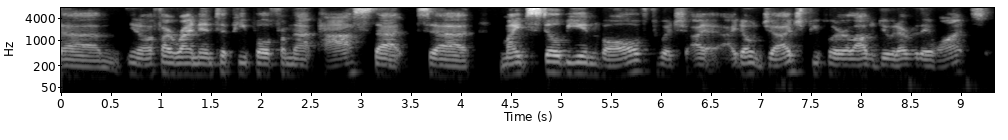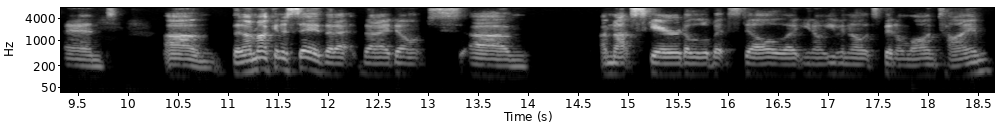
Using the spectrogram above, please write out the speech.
um, you know if i run into people from that past that uh, might still be involved which i i don't judge people are allowed to do whatever they want and um, but I'm not going to say that I, that I don't. Um, I'm not scared a little bit still. Like, you know, even though it's been a long time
